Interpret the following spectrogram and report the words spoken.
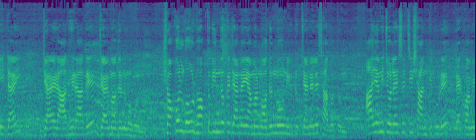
নিতাই জয় রাধে রাধে, জয় মদন মোহন। সকল গৌর ভক্তবৃন্দকে জানাই আমার মদন মোহন ইউটিউব চ্যানেলে স্বাগতম। আজ আমি চলে এসেছি শান্তিপুরে। দেখো আমি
